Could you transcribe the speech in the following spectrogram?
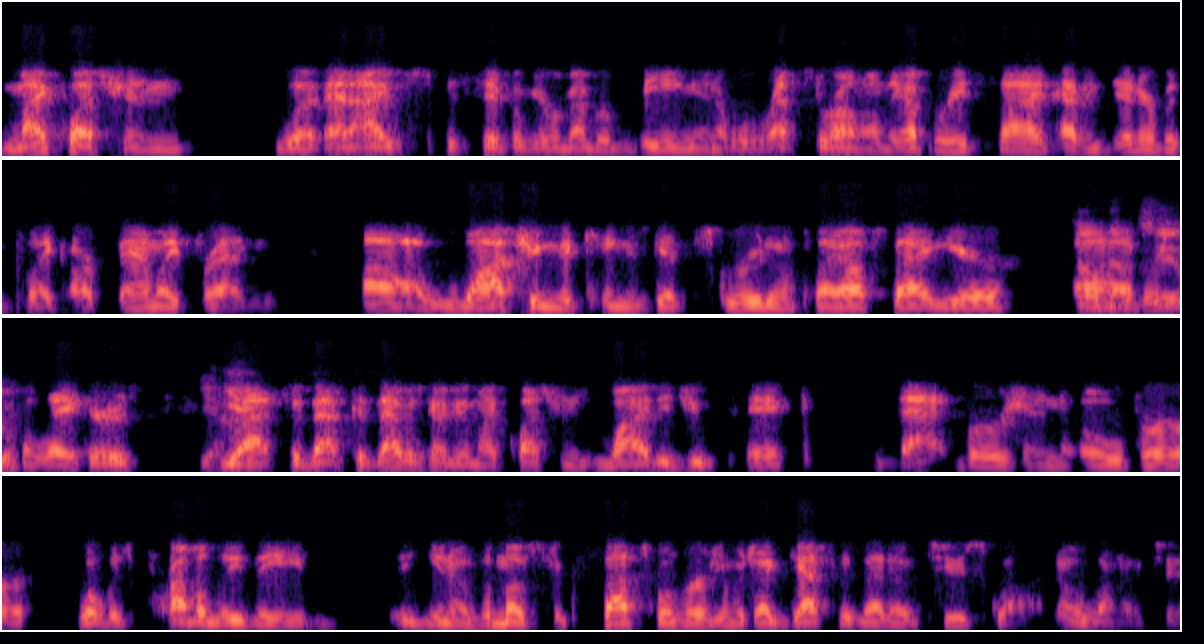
my question was, and I specifically remember being in a restaurant on the Upper East Side having dinner with like our family friends, uh, watching the Kings get screwed in the playoffs that year Oh, uh, no, versus too? the Lakers. Yeah. Yeah, so that because that was going to be my question is why did you pick that version over what was probably the you know the most successful version, which I guess was that 02 squad, 0102.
